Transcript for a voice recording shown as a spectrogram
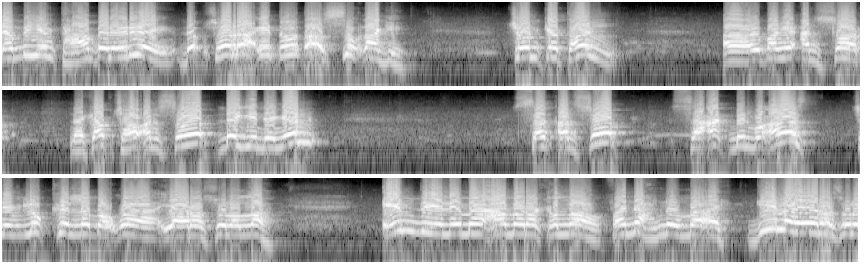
นบียังถามไปเรื่อยๆดับสระitu tak masuk lagi จนกระทั่งเอ่อปังอันซอด นะครับ ชาวอันซอดได้ยินอย่างนั้นสัตอันซอดซาอัดบินมุอัสจึงลุกขึ้นแล้วบอกว่ายารอสูลลอฮ์อิมดีลิมาอามารักัลลอฮ์ฟะนะห์นุมะอิกกิลายารอสูล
